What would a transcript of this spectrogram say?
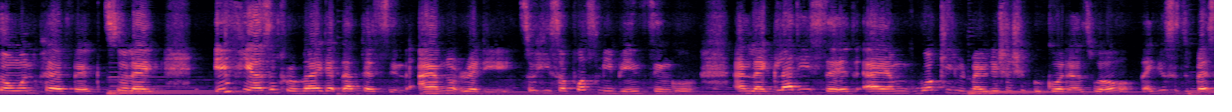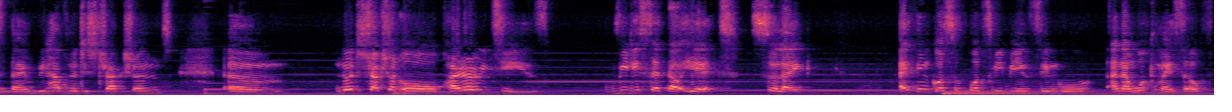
someone perfect. So like if he hasn't provided that person, I am not ready. So he supports me being single. And like Gladys said, I am working with my relationship with God as well. Like this is the best time. We have no distractions, um, no distraction or priorities really set out yet. So like I think God supports me being single and I'm working myself.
